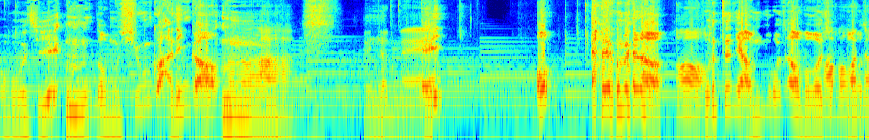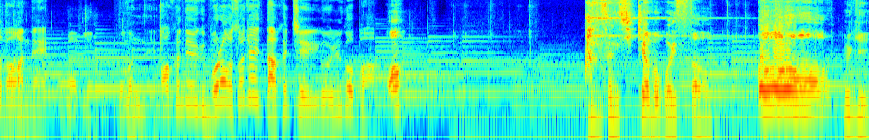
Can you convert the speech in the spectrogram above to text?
어, 뭐지? 너무 쉬운 거 아닌가? 음. 아, 음. 들켰네 에이? 어? 여매나 어. 버튼이 안 먹었. 아 먹었어. 아 먹었네. 먹었네 어, 먹, 먹었네. 어 근데 여기 뭐라고 써져 있다 그치 이거 읽어봐 항상 지켜보고 있어. 어. 여기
